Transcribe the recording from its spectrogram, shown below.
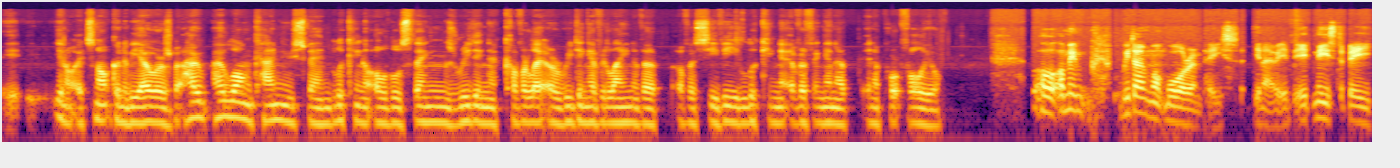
you know it's not going to be hours, but how, how long can you spend looking at all those things, reading a cover letter, reading every line of a of a CV, looking at everything in a in a portfolio? Well, I mean, we don't want war and peace. You know, it, it needs to be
